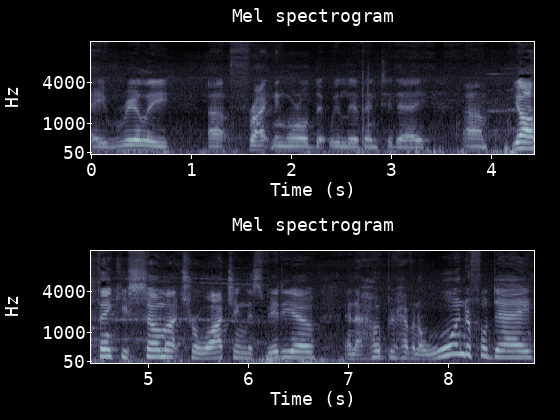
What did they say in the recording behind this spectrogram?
a really frightening world that we live in today. Um, y'all, thank you so much for watching this video, and I hope you're having a wonderful day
